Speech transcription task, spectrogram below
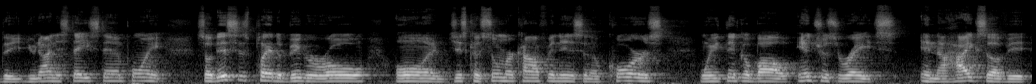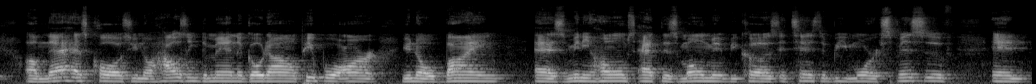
the United States standpoint, so this has played a bigger role on just consumer confidence, and of course, when you think about interest rates and the hikes of it, um, that has caused you know housing demand to go down. People aren't you know buying as many homes at this moment because it tends to be more expensive and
